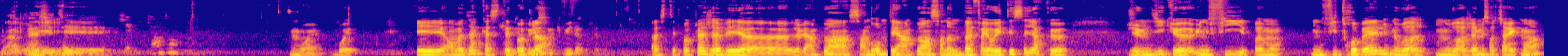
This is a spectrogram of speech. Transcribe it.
Bah, après, c'était. J'avais 15 ans. Ouais, ouais. Et on va dire qu'à cette époque-là, 5000 après. à cette époque-là, j'avais euh, j'avais un peu un syndrome, c'était un peu un syndrome d'infériorité, c'est-à-dire que je me dis qu'une fille, vraiment, une fille trop belle ne voudra, ne voudra jamais sortir avec moi.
